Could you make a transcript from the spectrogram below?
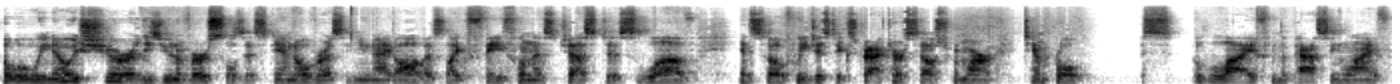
but what we know is sure are these universals that stand over us and unite all of us like faithfulness justice love. And so if we just extract ourselves from our temporal life and the passing life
